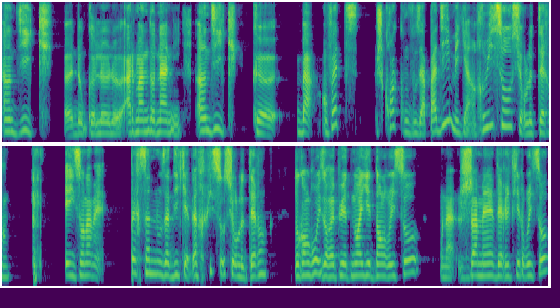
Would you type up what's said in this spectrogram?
indique, euh, donc le, le Armando Nani indique que, bah, en fait, je crois qu'on vous a pas dit, mais il y a un ruisseau sur le terrain. Et ils sont là, mais personne nous a dit qu'il y avait un ruisseau sur le terrain. Donc en gros, ils auraient pu être noyés dans le ruisseau. On n'a jamais vérifié le ruisseau.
